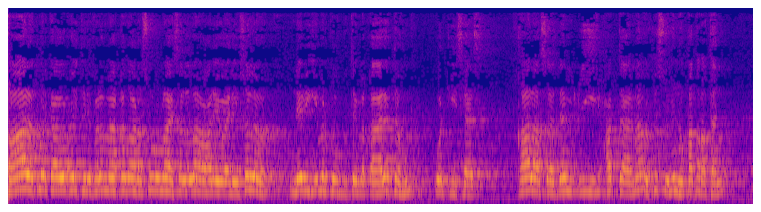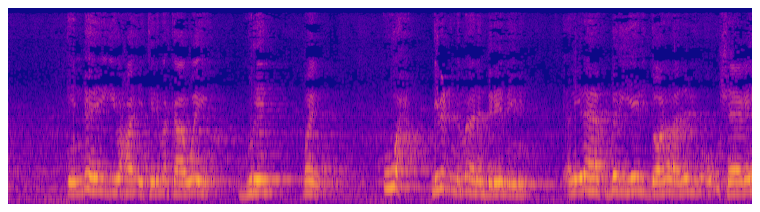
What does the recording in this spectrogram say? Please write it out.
qaalat markaa waxay tihi falamaa qadaa rasuulu llaahi sala allahu calayh waali wasalama nebigii markuu gutay maqaalatahu warkiisaas qalasa damcii xataa maa uxisu minhu qatratan. Indhahaygii waxa ay tihi markaa way gureen. Ayb. Wax dhibicna ma aanan dareemaynin. Yacnii ilaahaa ku beri yeeli doonadaa nebigu uu u sheegay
